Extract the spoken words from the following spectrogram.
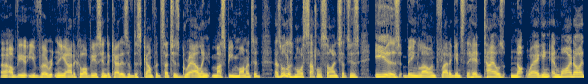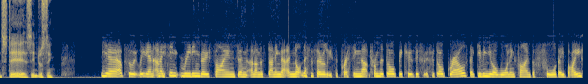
uh, you've uh, written the article. Obvious indicators of discomfort such as growling must be monitored, as well as more subtle signs such as ears being low and flat against the head, tails not wagging, and wide-eyed stares. Interesting. Yeah, absolutely. And, and I think reading those signs and, and understanding that and not necessarily suppressing that from the dog because if, if a dog growls, they're giving you a warning sign before they bite.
